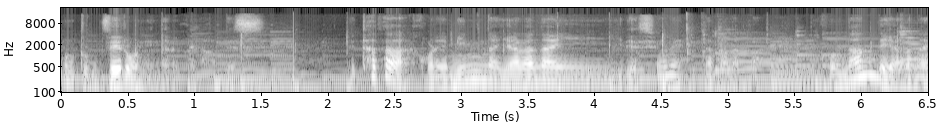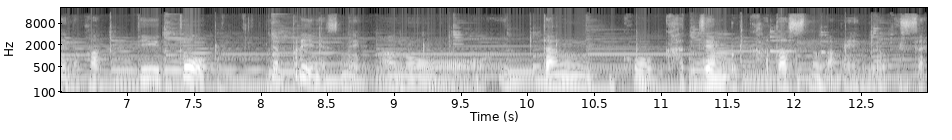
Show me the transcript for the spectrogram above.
本当ゼロになるからです。ただこれみんなやらないですよね。なかなか。これなんでやらないのかっていうとやっぱりですねあの一旦こうか全部片すのが面倒くさい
